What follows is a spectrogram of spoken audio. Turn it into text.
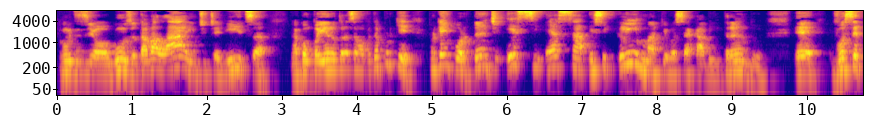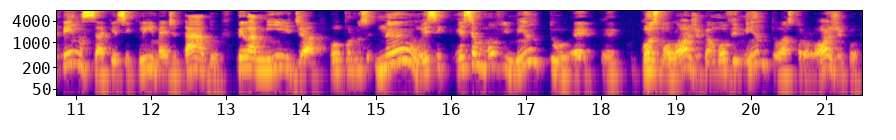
como diziam alguns, eu estava lá em Chichen Itza, acompanhando toda essa movimentação. Por quê? Porque é importante esse, essa, esse clima que você acaba entrando. É, você pensa que esse clima é ditado pela mídia ou por não esse, esse é um movimento é, é, cosmológico, é um movimento astrológico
